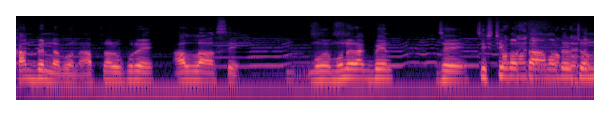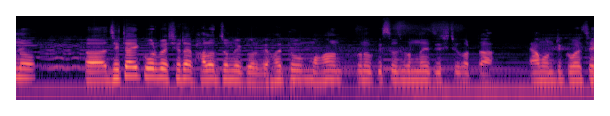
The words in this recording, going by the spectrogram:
কাঁদবেন না বোন আপনার উপরে আল্লাহ আছে। মনে রাখবেন যে সৃষ্টিকর্তা আমাদের জন্য যেটাই করবে সেটাই ভালোর জন্যই করবে। হয়তো মহান কোনো কিছুর জন্যই সৃষ্টিকর্তা এমনটি করেছে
